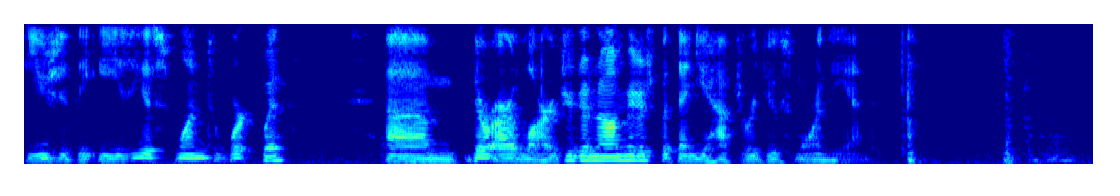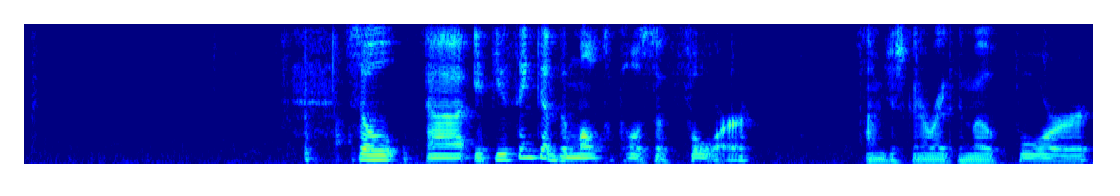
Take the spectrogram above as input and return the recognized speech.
usually the easiest one to work with. Um, there are larger denominators, but then you have to reduce more in the end. So uh, if you think of the multiples of 4, I'm just going to write them out. 4,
